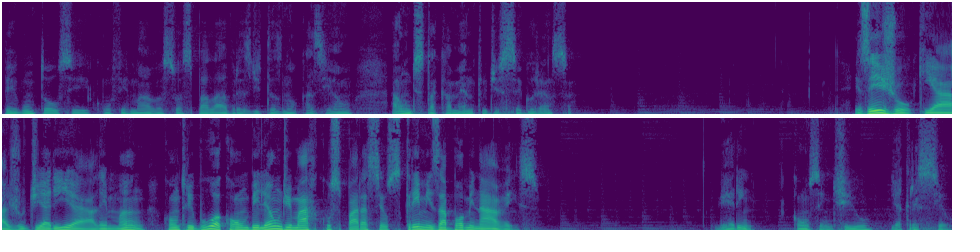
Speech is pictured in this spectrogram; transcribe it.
perguntou se confirmava suas palavras ditas na ocasião a um destacamento de segurança. Exijo que a judiaria alemã contribua com um bilhão de marcos para seus crimes abomináveis. Goering consentiu e acresceu.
